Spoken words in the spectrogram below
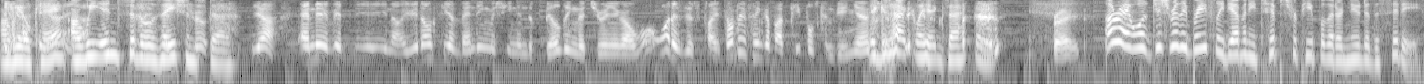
are we okay? yeah, Are we in civilization still? Yeah, and if it, you know, if you don't see a vending machine in the building that you're in, you go, well, what is this place? Don't they think about people's convenience? Exactly, exactly. right. All right. Well, just really briefly, do you have any tips for people that are new to the city?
